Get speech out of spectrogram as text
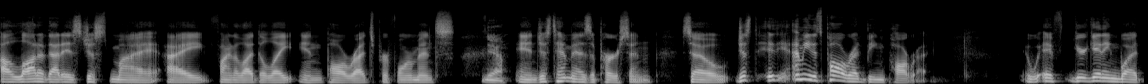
a lot of that is just my I find a lot of delight in Paul Rudd's performance Yeah. and just him as a person. So just it, I mean, it's Paul Rudd being Paul Rudd. If you're getting what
